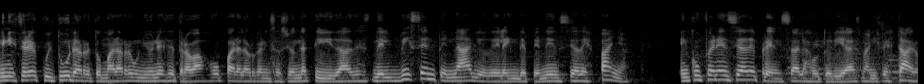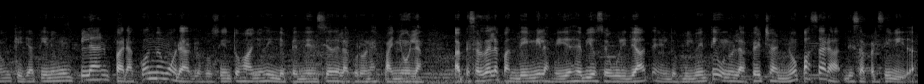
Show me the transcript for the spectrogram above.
Ministerio de Cultura retomará reuniones de trabajo para la organización de actividades del Bicentenario de la Independencia de España. En conferencia de prensa, las autoridades manifestaron que ya tienen un plan para conmemorar los 200 años de independencia de la corona española. A pesar de la pandemia y las medidas de bioseguridad, en el 2021 la fecha no pasará desapercibida.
